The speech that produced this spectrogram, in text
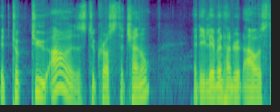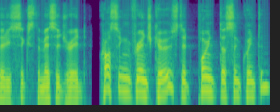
It took two hours to cross the channel. At 1100 hours 36, the message read, Crossing French coast at Point de Saint Quentin.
